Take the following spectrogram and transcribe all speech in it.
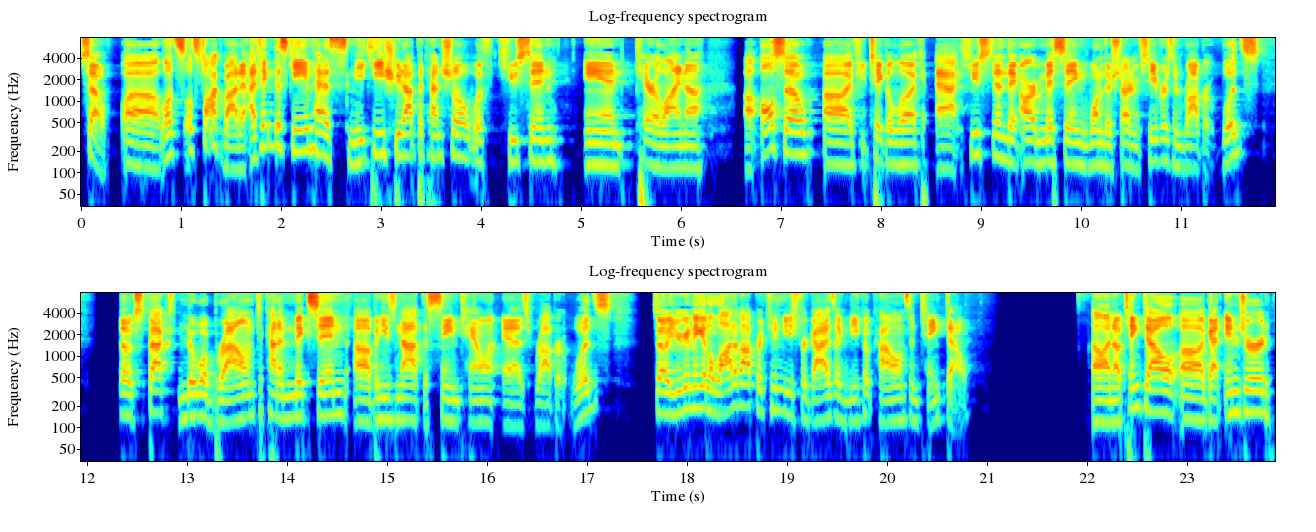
So uh, let's let's talk about it. I think this game has sneaky shootout potential with Houston and Carolina. Uh, also, uh, if you take a look at Houston, they are missing one of their starting receivers in Robert Woods. So expect Noah Brown to kind of mix in, uh, but he's not the same talent as Robert Woods. So you're going to get a lot of opportunities for guys like Nico Collins and Tank Dell. Uh, now, Tank Dell uh, got injured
